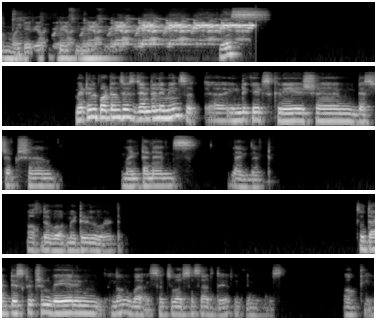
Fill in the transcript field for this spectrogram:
Okay. Yes. Material potencies generally means uh, indicates creation, destruction, maintenance, like that of the material world. So that description where in you know, such verses are there. Okay.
